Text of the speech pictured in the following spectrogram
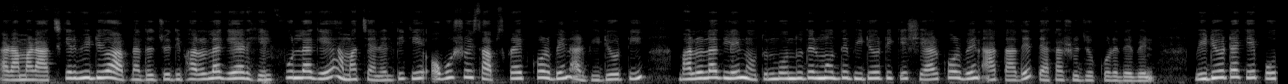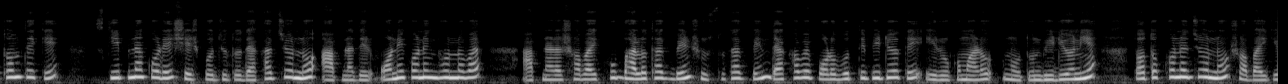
আর আমার আজকের ভিডিও আপনাদের যদি ভালো লাগে আর হেল্পফুল লাগে, আমার চ্যানেলটিকে অবশ্যই সাবস্ক্রাইব করবেন আর ভিডিওটি ভালো লাগলে নতুন বন্ধুদের মধ্যে ভিডিওটিকে শেয়ার করবেন আর তাদের দেখার সুযোগ করে দেবেন। ভিডিওটাকে প্রথম থেকে স্কিপ না করে শেষ পর্যন্ত দেখার জন্য আপনাদের অনেক অনেক ধন্যবাদ। আপনারা সবাই খুব ভালো থাকবেন, সুস্থ থাকবেন। দেখা হবে পরবর্তী ভিডিওতে এরকম আরও নতুন ভিডিও নিয়ে। ততক্ষণের জন্য সবাইকে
